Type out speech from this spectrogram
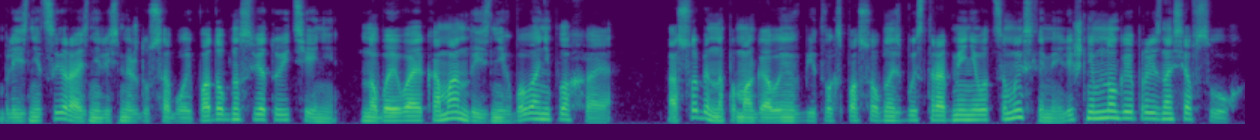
Близнецы разнились между собой, подобно свету и тени, но боевая команда из них была неплохая. Особенно помогала им в битвах способность быстро обмениваться мыслями, лишь немногое произнося вслух.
